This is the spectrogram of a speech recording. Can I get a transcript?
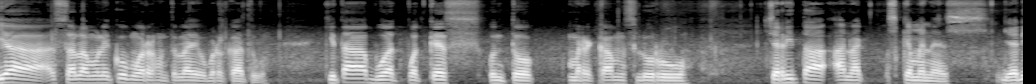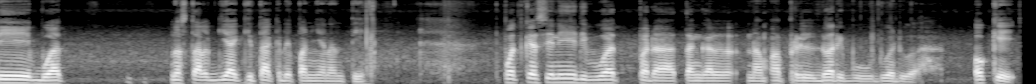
Ya, assalamualaikum warahmatullahi wabarakatuh. Kita buat podcast untuk merekam seluruh cerita anak Skemenes. Jadi buat nostalgia kita ke depannya nanti. Podcast ini dibuat pada tanggal 6 April 2022. Oke.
